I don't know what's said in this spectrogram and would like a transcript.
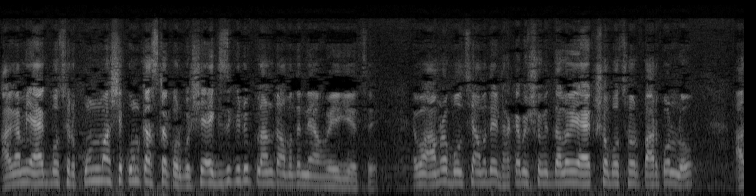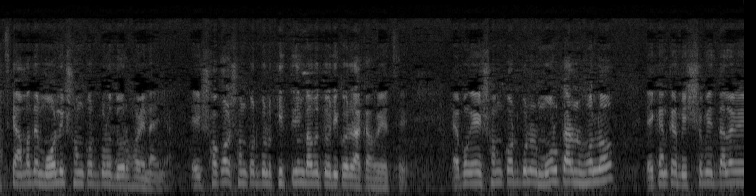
আগামী এক বছর কোন মাসে কোন কাজটা করব সেই এক্সিকিউটিভ প্ল্যানটা আমাদের নেওয়া হয়ে গিয়েছে। এবং আমরা বলছি, আমাদের ঢাকা বিশ্ববিদ্যালয়ে একশো বছর পার করল, আজকে আমাদের মৌলিক সংকটগুলো দূর হয় নাই। এই সকল সংকটগুলো কৃত্রিমভাবে তৈরি করে রাখা হয়েছে। এবং এই সংকটগুলোর মূল কারণ হলো এখানকার বিশ্ববিদ্যালয়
